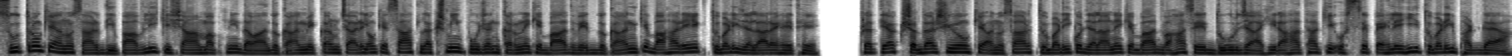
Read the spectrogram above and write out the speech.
सूत्रों के अनुसार दीपावली की शाम अपनी दवा दुकान में कर्मचारियों के साथ लक्ष्मी पूजन करने के बाद वे दुकान के बाहर एक तुबड़ी जला रहे थे। प्रत्यक्षदर्शियों के अनुसार तुबड़ी को जलाने के बाद वहाँ से दूर जा ही रहा था कि उससे पहले ही तुबड़ी फट गया।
